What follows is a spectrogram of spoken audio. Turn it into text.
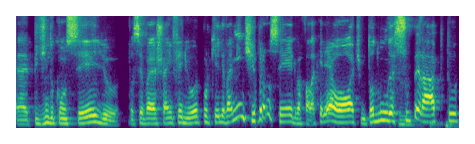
é, pedindo conselho, você vai achar inferior porque ele vai mentir para você, ele vai falar que ele é ótimo, todo mundo é super apto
